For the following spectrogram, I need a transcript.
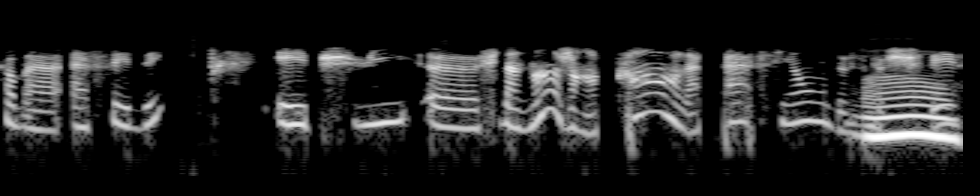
comme à, à céder. Et puis, finalement, j'ai encore la passion de ce que je fais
